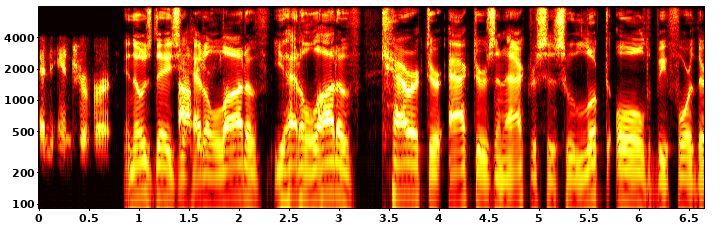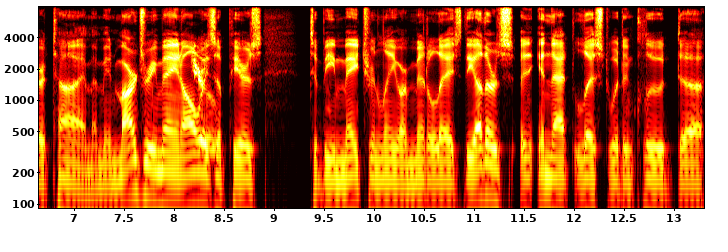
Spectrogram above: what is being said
an introvert. In those days, you had a lot of you had a lot of character actors and actresses who looked old before their time. I mean, Marjorie Main always True. appears to be matronly or middle aged. The others in that list would include. Uh,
